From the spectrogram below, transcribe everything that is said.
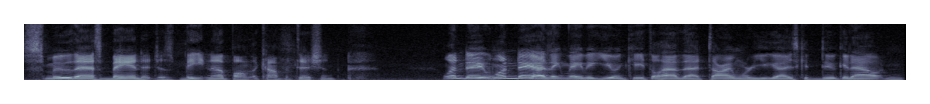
smooth ass bandit, just beating up on the competition. One day, one day, I think maybe you and Keith will have that time where you guys could duke it out, and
